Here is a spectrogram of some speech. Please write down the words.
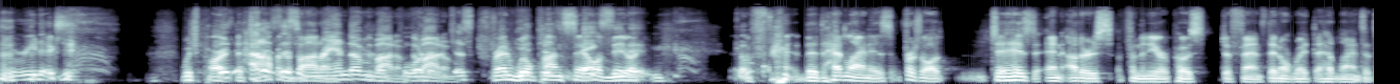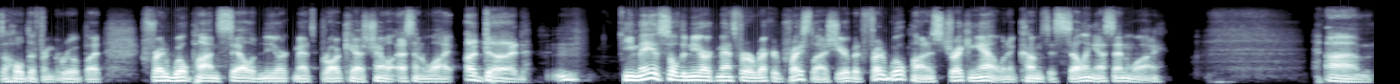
Read it. Which part? The How top does or the this bottom? random The bottom, the bottom. Just Fred it Wilpon sale of New York. In- Go. the headline is first of all to his and others from the New York Post defense, they don't write the headlines. It's a whole different group. But Fred Wilpon's sale of New York Mets broadcast channel SNY, a dud. Mm. He may have sold the New York Mets for a record price last year, but Fred Wilpon is striking out when it comes to selling SNY. Um,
